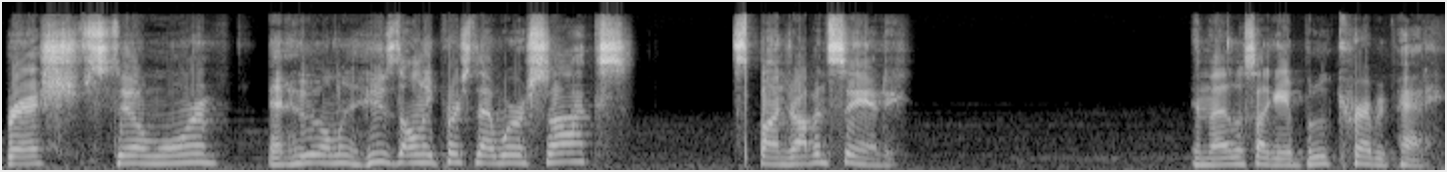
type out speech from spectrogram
Fresh, still warm. And who only who's the only person that wears socks? SpongeBob and Sandy. And that looks like a blue Krabby Patty.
